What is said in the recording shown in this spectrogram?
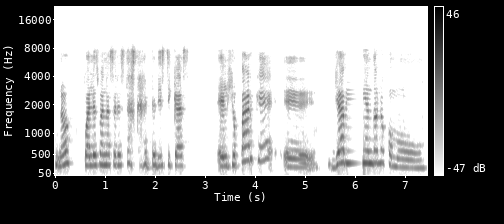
¿no? cuáles van a ser estas características el geoparque, eh, ya viéndolo como,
